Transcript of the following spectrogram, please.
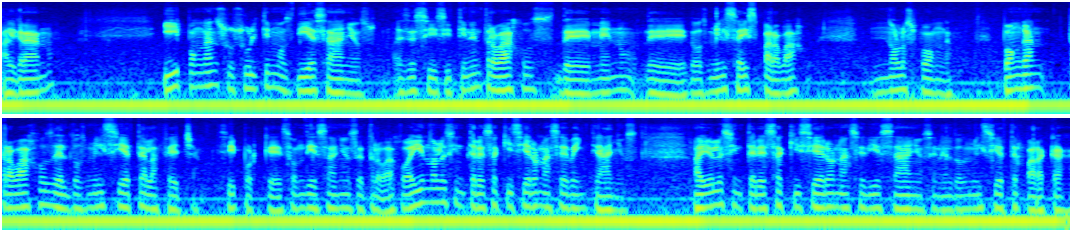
al grano. Y pongan sus últimos 10 años, es decir, si tienen trabajos de menos de 2006 para abajo, no los pongan. Pongan trabajos del 2007 a la fecha, sí, porque son 10 años de trabajo. A ellos no les interesa que hicieron hace 20 años. A ellos les interesa que hicieron hace 10 años, en el 2007 para acá.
